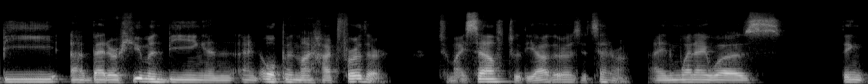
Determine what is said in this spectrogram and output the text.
be a better human being and, and open my heart further to myself, to the others, etc. And when I was, I think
